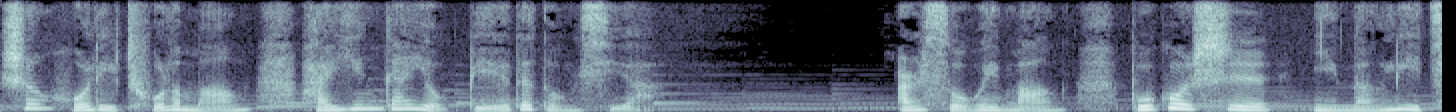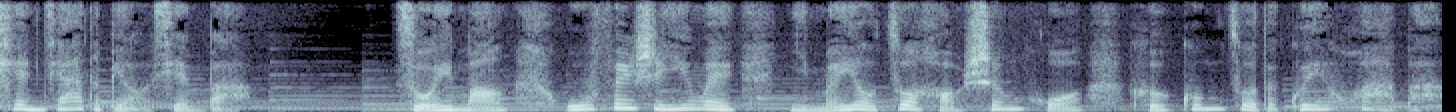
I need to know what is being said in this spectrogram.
生活里除了忙，还应该有别的东西呀。”而所谓忙，不过是你能力欠佳的表现吧。所谓忙，无非是因为你没有做好生活和工作的规划吧。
